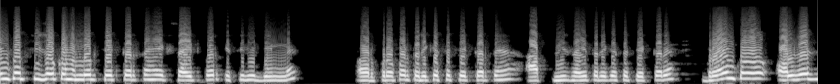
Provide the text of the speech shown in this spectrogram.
इन सब चीज़ों को हम लोग चेक करते हैं एक साइट पर किसी भी बीम में और प्रॉपर तरीके से चेक करते हैं। आप भी सही तरीके से चेक करें। ड्राइंग को ऑलवेज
